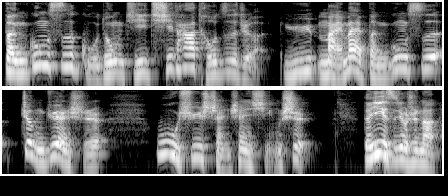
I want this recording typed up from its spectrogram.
本公司股东及其他投资者于买卖本公司证券时，务需审慎行事。的意思就是呢，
